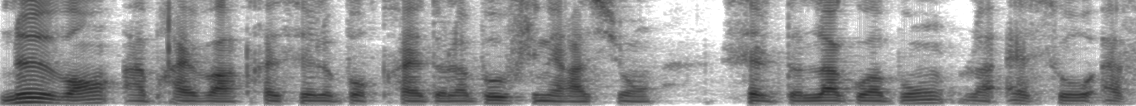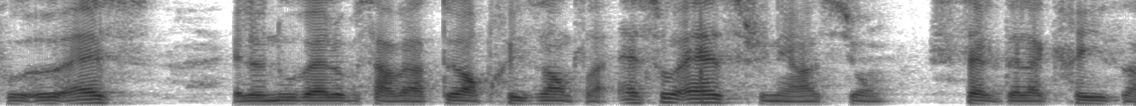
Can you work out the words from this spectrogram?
Neuf ans après avoir tracé le portrait de la pauvre génération, celle de l'Aguabon, la SOFES, et le nouvel observateur présente la SOS génération, celle de la crise.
